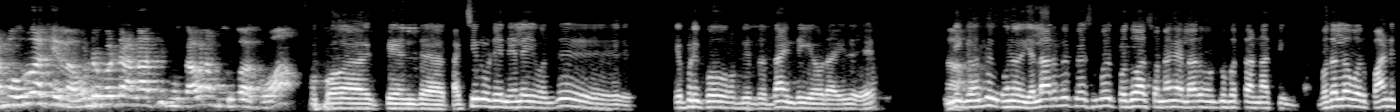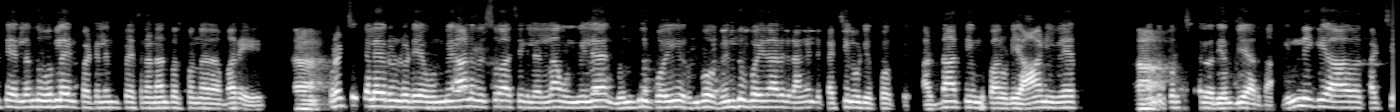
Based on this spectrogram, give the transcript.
நம்ம உருவாக்கிடலாம். ஒன்றுபட்ட அதிமுகவை நம்ம உருவாக்குவோம். இப்போ இந்த கட்சியினுடைய நிலை வந்து எப்படி போகும் அப்படின்றது தான் இன்றையோட இது. இன்னைக்கு வந்து எல்லாருமே பேசும்போது பொதுவா சொன்னாங்க எல்லாரும் ஒன்றுபட்ட அதிமுக. முதல்ல ஒரு பாண்டிச்சேரியில இருந்து உருளையன்பேட்டையில இருந்து பேசுற நண்பர் சொன்ன மாதிரி. புரட்சி தலைவர்களுடைய உண்மையான விசுவாசிகள் எல்லாம் உண்மையில நொந்து போய் ரொம்ப வெந்து போய் தான் இருக்கிறாங்க இந்த கட்சியினுடைய போக்கு. அதிமுகனுடைய ஆணிவேர். வந்து புரட்சி தலைவர் எம்ஜிஆர் தான். இன்னைக்கு கட்சி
